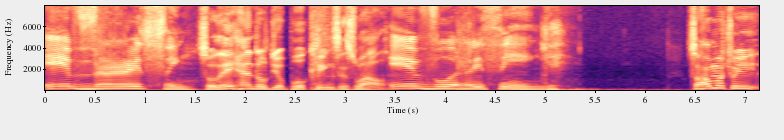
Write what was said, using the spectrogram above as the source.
Everything. So they handled your bookings as well. Everything. So how much we?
